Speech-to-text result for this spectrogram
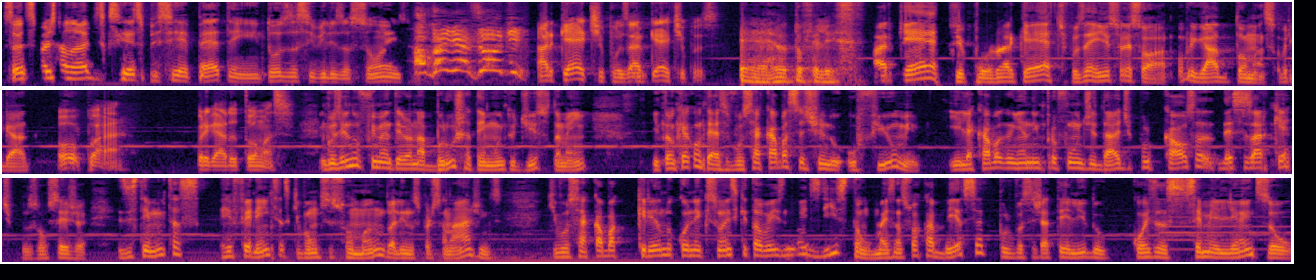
São esses personagens que se, se repetem em todas as civilizações. Alguém me ajude! Arquétipos, arquétipos. É, eu tô feliz. Arquétipos, arquétipos, é isso, olha só. Obrigado, Thomas, obrigado. Opa! Obrigado, Thomas. Inclusive no filme anterior, na Bruxa, tem muito disso também. Então o que acontece? Você acaba assistindo o filme e ele acaba ganhando em profundidade por causa desses arquétipos. Ou seja, existem muitas referências que vão se somando ali nos personagens que você acaba criando conexões que talvez não existam, mas na sua cabeça, por você já ter lido coisas semelhantes ou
